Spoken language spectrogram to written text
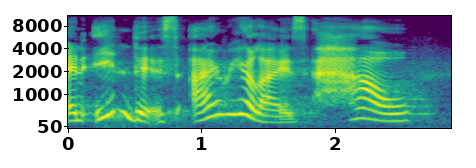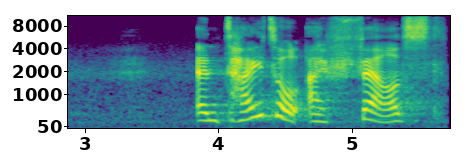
And in this, I realized how entitled I felt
